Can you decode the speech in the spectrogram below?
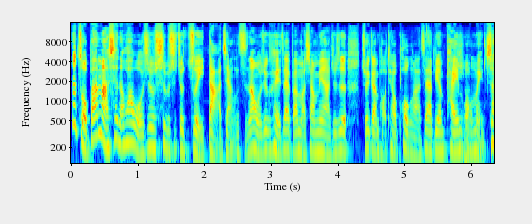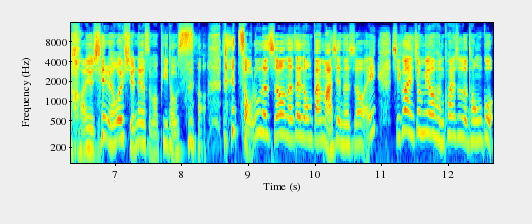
那走斑马线的话，我就是不是就最大这样子？那我就可以在斑马上面啊，就是追赶、跑、跳、碰啊，在那边拍网美照。啊，有些人会学那个什么披头士哦，在走路的时候呢，在这种斑马线的时候，哎，奇怪，你就没有很快速的通过。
